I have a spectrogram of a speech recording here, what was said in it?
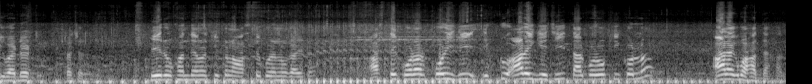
ডিভাইডার টাচানো ফের ওখান দিয়ে আমরা কী করলাম আস্তে করে নিলাম গাড়িটা। আস্তে করার পরই যে একটু আর এগিয়েছি, তারপর ও কী করল, আর একবার হাত দেখাল।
